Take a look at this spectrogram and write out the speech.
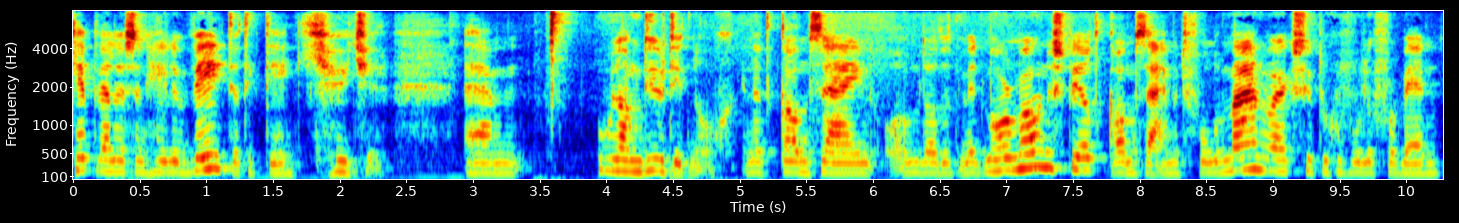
heb wel eens een hele week dat ik denk, jeetje, ehm, hoe lang duurt dit nog? En het kan zijn omdat het met mijn hormonen speelt. kan zijn met volle maan waar ik super gevoelig voor ben.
